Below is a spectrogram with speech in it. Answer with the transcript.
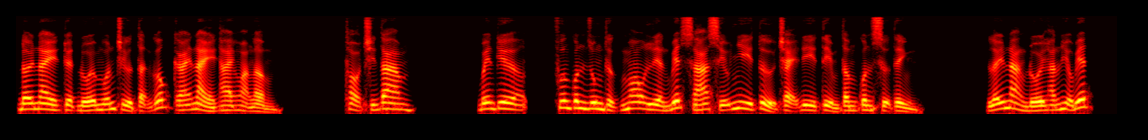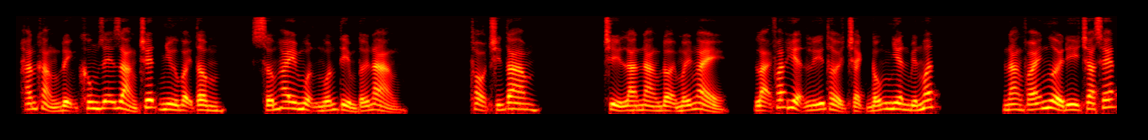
Đời này tuyệt đối muốn trừ tận gốc cái này thai hoàng ẩm. Thọ chín tam. Bên kia, Phương Quân Dung thực mau liền biết xá xíu nhi tử chạy đi tìm tâm quân sự tình. Lấy nàng đối hắn hiểu biết, hắn khẳng định không dễ dàng chết như vậy tâm, sớm hay muộn muốn tìm tới nàng. Thọ chín tam. Chỉ là nàng đợi mấy ngày, lại phát hiện Lý Thời Trạch đống nhiên biến mất. Nàng phái người đi tra xét,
